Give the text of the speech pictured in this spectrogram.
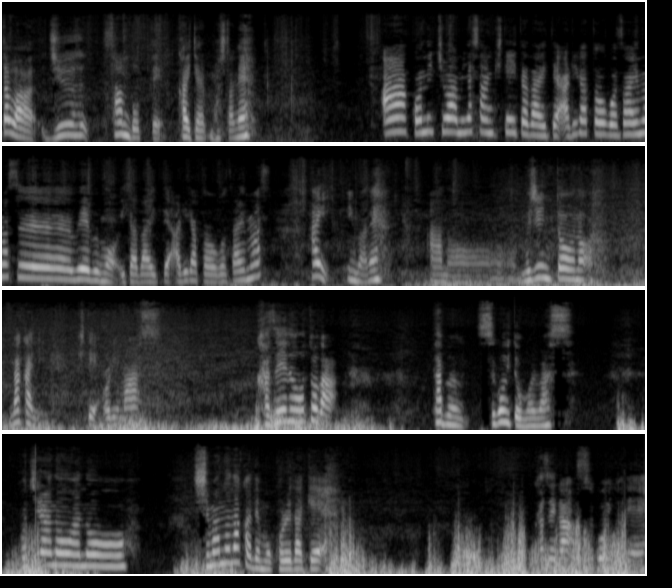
日は13度って書いてありましたね。あー、こんにちは。皆さん来ていただいてありがとうございます。ウェーブもいただいてありがとうございます。はい、今ね、あのー無人島の中に来ております。風の音が多分すごいと思います。こちらのあのー島の中でもこれだけ風がすごいので、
